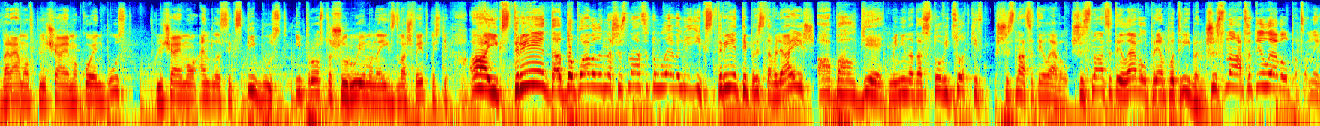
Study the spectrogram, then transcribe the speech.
беремо, включаємо Coin Boost, включаємо Endless XP Boost і просто шуруємо на X2 швидкості. А, X3, да, добавили на 16 левелі X3, ти представляєш? Обалдеть, мені треба 100% 16 левел. 16 левел прям потрібен. 16 левел, пацани.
